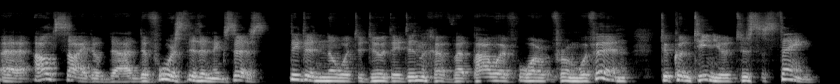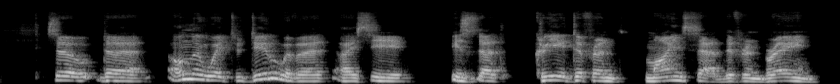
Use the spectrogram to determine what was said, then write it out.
uh, outside of that, the force didn't exist. They didn't know what to do. They didn't have the power for, from within to continue to sustain. So the only way to deal with it, I see, is that create different mindset, different brain,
